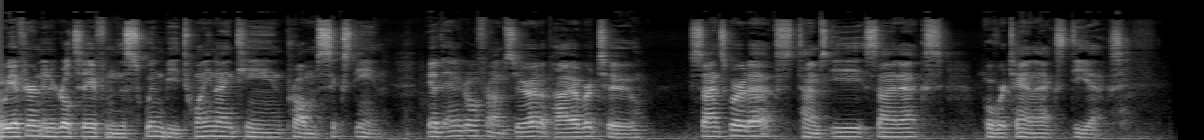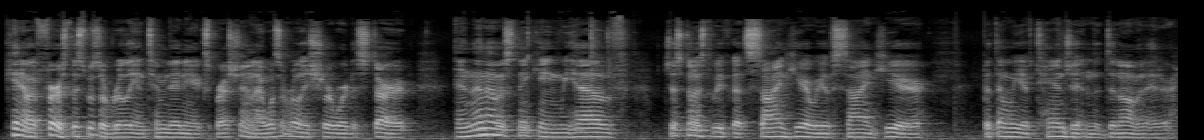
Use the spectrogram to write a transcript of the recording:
we have here an integral today from the SwinBee 2019 problem 16. We have the integral from 0 to pi over 2 sine squared x times e sine x over tan x dx. Okay, now at first this was a really intimidating expression I wasn't really sure where to start. And then I was thinking we have, just notice that we've got sine here, we have sine here, but then we have tangent in the denominator.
